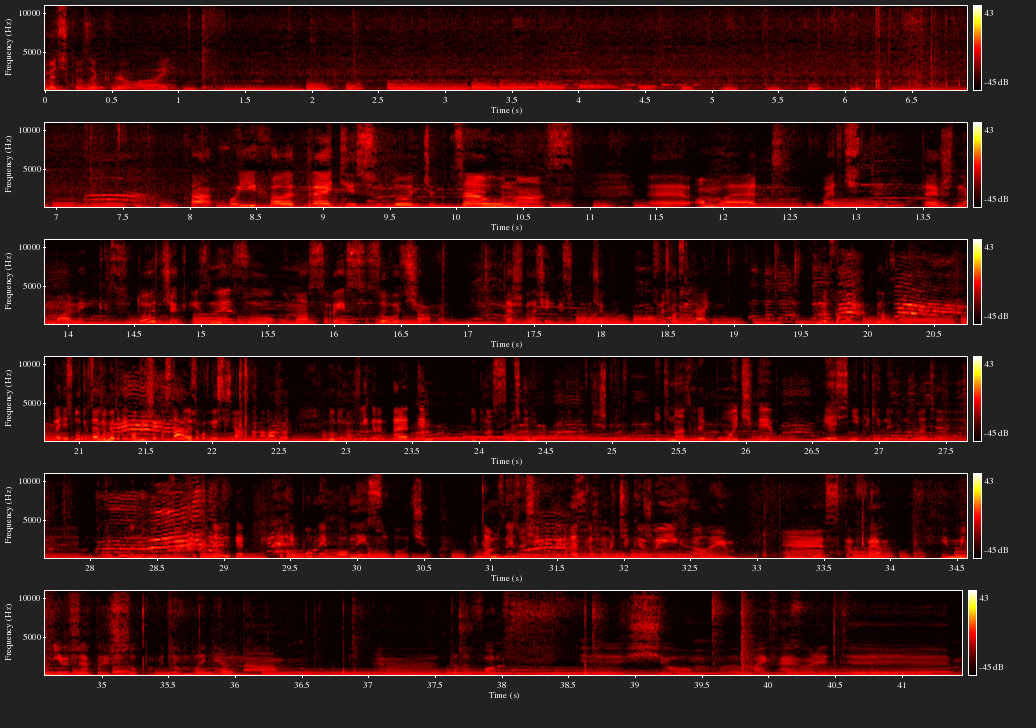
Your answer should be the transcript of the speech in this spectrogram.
Сімочка закривай. Так, поїхали третій судочок. Це у нас е, омлет. Бачите, теж немаленький судочок. І знизу у нас рис з овочами. Теж величенький судочок. Розставляй. Розставляй. Тут у нас і креветки, тут у нас ну, трішки. Тут у нас грибочки, м'ясні такі вони називаються е, гриби, не сардельки, такий повний повний судочок. І там знизу ще під креветками. Ми тільки виїхали е, з кафе, і мені вже прийшло повідомлення на е, телефон, е, що е, my favorite е,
